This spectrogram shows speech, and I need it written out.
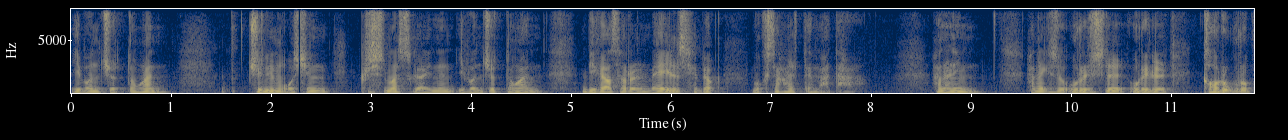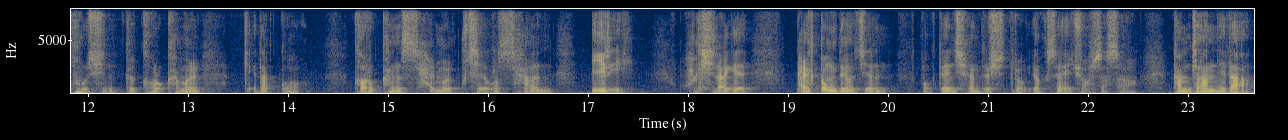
이번 주 동안 주님 오신 크리스마스가 있는 이번 주 동안 미가서를 매일 새벽 묵상할 때마다 하나님 하나님께서 우리를 우리를 거룩으로 부르신 그 거룩함을 깨닫고 거룩한 삶을 구체적으로 사는 일이 확실하게 발동되어지는 복된 시간 되시도록 역사해 주옵소서. 감사합니다.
